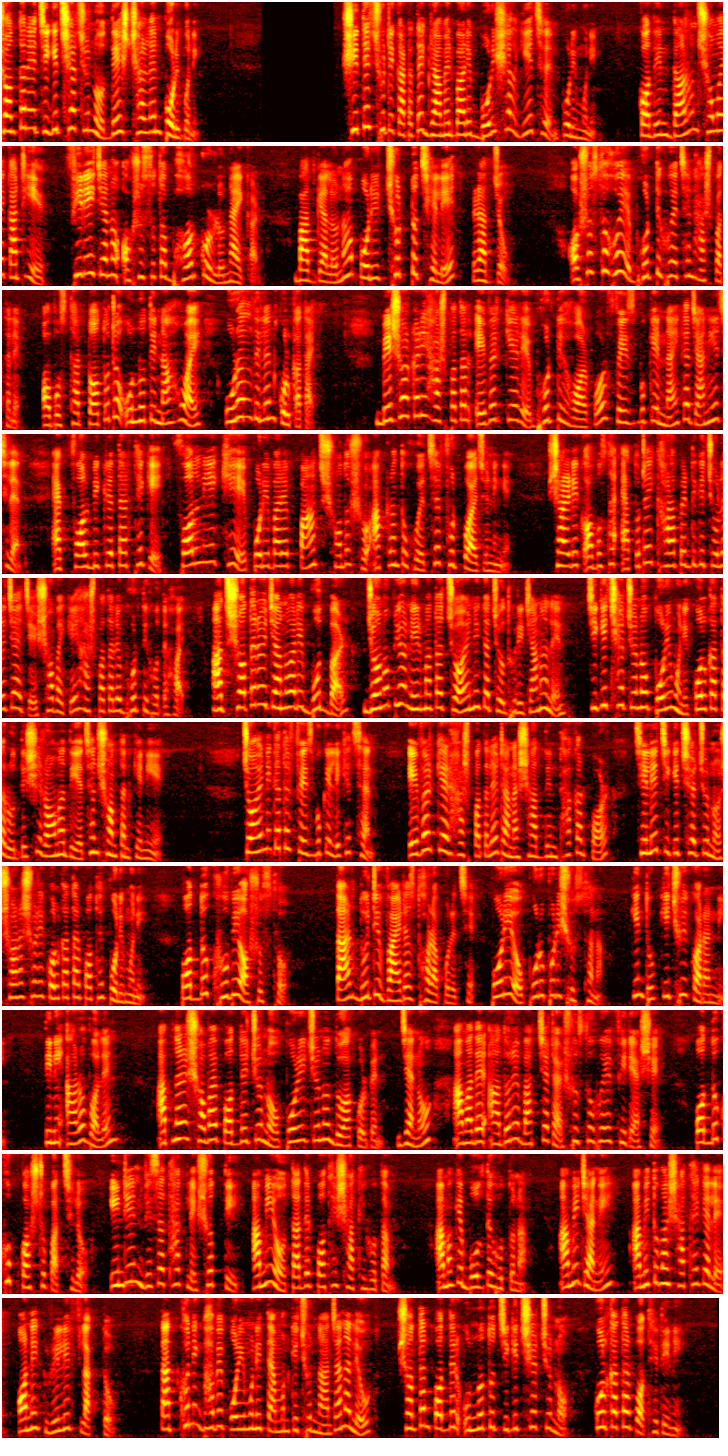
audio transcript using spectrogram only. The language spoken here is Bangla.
সন্তানের চিকিৎসার জন্য দেশ ছাড়লেন পরিমণি। শীতের ছুটি কাটাতে গ্রামের বাড়ি বরিশাল গিয়েছিলেন পরিমণি। কদিন দারুণ সময় কাটিয়ে ফিরেই যেন অসুস্থতা ভর করল নায়িকার। বাদ গেল না পরীর ছোট্ট ছেলে রাজ্য অসুস্থ হয়ে ভর্তি হয়েছেন হাসপাতালে। অবস্থার ততটা উন্নতি না হওয়ায় উড়াল দিলেন কলকাতায়। বেসরকারি হাসপাতাল এভার কেয়ারে ভর্তি হওয়ার পর ফেসবুকে নায়িকা জানিয়েছিলেন এক ফল বিক্রেতার থেকে ফল নিয়ে খেয়ে পরিবারের পাঁচ সদস্য আক্রান্ত হয়েছে ফুড পয়জনিংয়ে। শারীরিক অবস্থা এতটাই খারাপের দিকে চলে যায় যে সবাইকে হাসপাতালে ভর্তি হতে হয়। আজ সতেরোই জানুয়ারি বুধবার জনপ্রিয় নির্মাতা চয়নিকা চৌধুরী জানালেন, চিকিৎসার জন্য পরিমণি কলকাতার উদ্দেশ্যে রওনা দিয়েছেন সন্তানকে নিয়ে। চয়নিকা তার ফেসবুকে লিখেছেন, এভার কেয়ার হাসপাতালে টানা সাত দিন থাকার পর ছেলে চিকিৎসার জন্য সরাসরি কলকাতার পথে পরিমণি। পদ্ম খুবই অসুস্থ। তার দুইটি ভাইরাস ধরা পড়েছে। পরিও পুরোপুরি সুস্থ না, কিন্তু কিছুই করার নেই। তিনি আরও বলেন, আপনারা সবাই পদ্মের জন্য, পরির জন্য দোয়া করবেন, যেন আমাদের আদরে বাচ্চাটা সুস্থ হয়ে ফিরে আসে। পদ্ম খুব কষ্ট পাচ্ছিল। ইন্ডিয়ান ভিসা থাকলে সত্যি আমিও তাদের পথের সাথী হতাম। আমাকে বলতে হতো না। আমি জানি, আমি তোমার সাথে গেলে অনেক রিলিফ লাগতো। তাৎক্ষণিকভাবে পরিমণি তেমন কিছু না জানালেও সন্তান পদ্মের উন্নত চিকিৎসার জন্য কলকাতার পথে তিনি।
